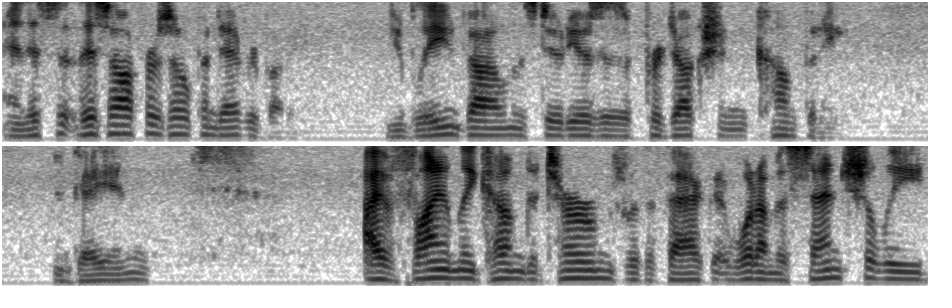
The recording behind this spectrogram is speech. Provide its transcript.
And this this offer is open to everybody. You Bleeding Violin Studios is a production company. Okay, and I've finally come to terms with the fact that what I'm essentially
